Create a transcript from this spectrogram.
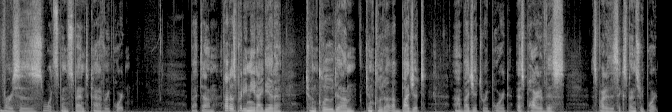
versus what's been spent kind of report. But um, I thought it was a pretty neat idea to to include um, to include a, a budget a budget report as part of this as part of this expense report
